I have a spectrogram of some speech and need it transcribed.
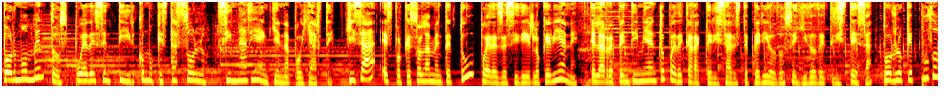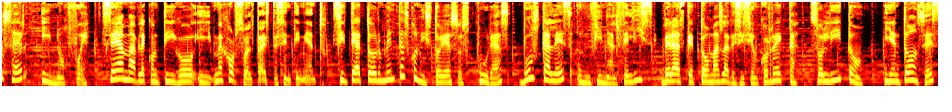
Por momentos puedes sentir como que estás solo, sin nadie en quien apoyarte. Quizá es porque solamente tú puedes decidir lo que viene. El arrepentimiento puede caracterizar este periodo seguido de tristeza por lo que pudo ser y no fue. Sé amable contigo y mejor suelta este sentimiento. Si te tormentas con historias oscuras, búscales un final feliz. Verás que tomas la decisión correcta, solito. Y entonces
